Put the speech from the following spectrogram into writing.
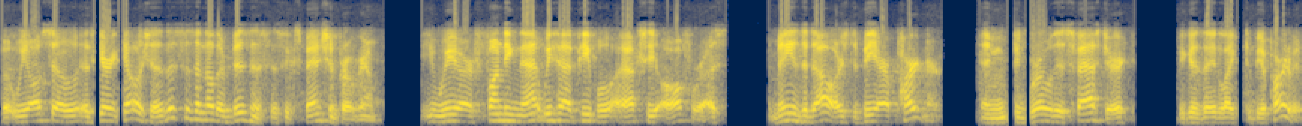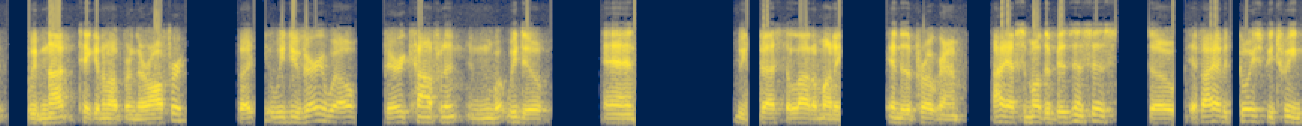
But we also, as Gary Keller says, this is another business, this expansion program. We are funding that. We've had people actually offer us millions of dollars to be our partner and to grow this faster because they'd like to be a part of it. We've not taken them up on their offer, but we do very well, very confident in what we do, and we invest a lot of money into the program. I have some other businesses, so if I have a choice between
